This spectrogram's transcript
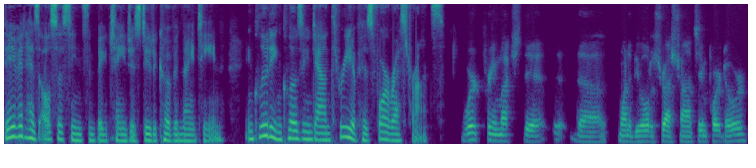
David has also seen some big changes due to COVID 19, including closing down three of his four restaurants. We're pretty much the, the one of the oldest restaurants in Port Dover.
